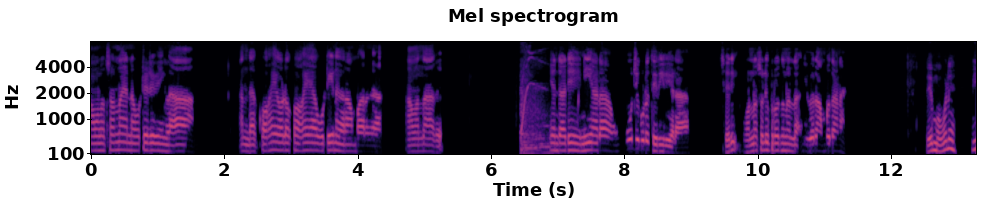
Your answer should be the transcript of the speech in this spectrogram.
அவனை சொன்னா என்ன விட்டுடுவீங்களா? அந்த குகையோட குகையா ஒட்டினுக்கிறான் பாருங்க. அவன் தான் அது. ஏன்டா நீயாடா? உன் கூட தெரியலையாடா. சரி ஒன்னும் சொல்லி பிரோஜனம் இல்லை. நீ வெறும் அம்பு தானே டேய் நீ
